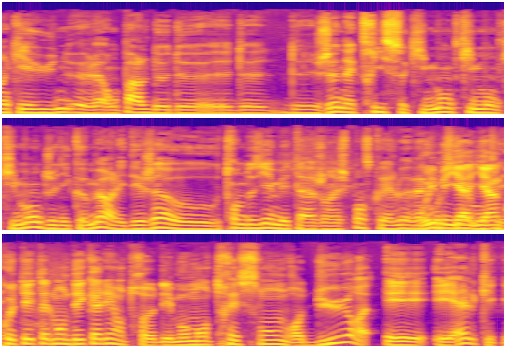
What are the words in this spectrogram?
hein, qui est une, euh, on parle de, de, de, de jeune actrice qui monte, qui monte, qui monte. Jodie Comer, elle est déjà au 32e étage. hein, et je pense qu'elle va Oui, mais il y, a- y un côté tellement décalé entre des moments très sombres, durs, et, et elle qui est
